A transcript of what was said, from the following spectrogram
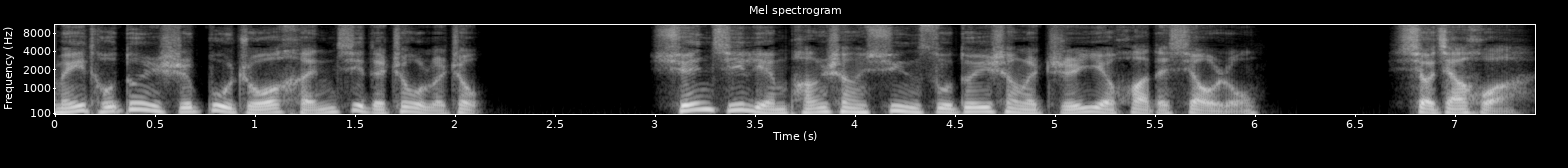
眉头顿时不着痕迹的皱了皱，旋即脸庞上迅速堆上了职业化的笑容。小家伙，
